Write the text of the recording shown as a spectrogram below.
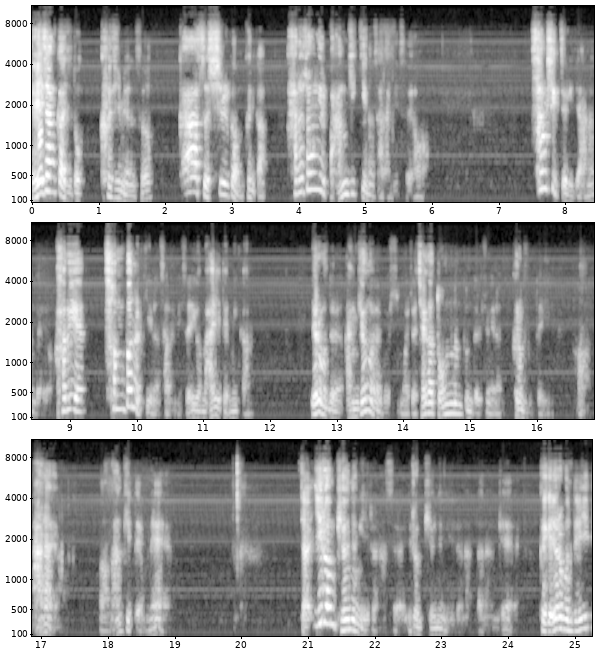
대장까지도 커지면서 가스 실금 그러니까 하루 종일 방귀 끼는 사람이 있어요. 상식적이지 않은 거예요. 하루에 천 번을 끼는 사람이 있어요. 이거 말이 됩니까? 여러분들은 안 경험해 보시면 뭐죠. 제가 돕는 분들 중에는 그런 분들이 어, 많아요. 어, 많기 때문에. 자 이런 변형이 일어났어요. 이런 변형이 일어났다는 게. 그러니까 여러분들이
